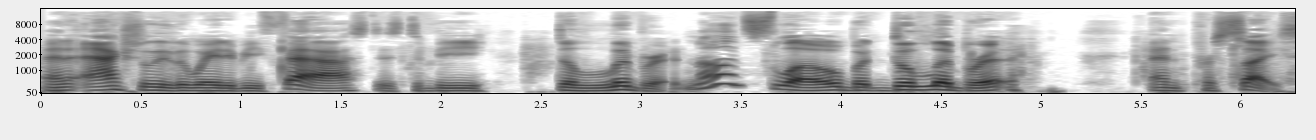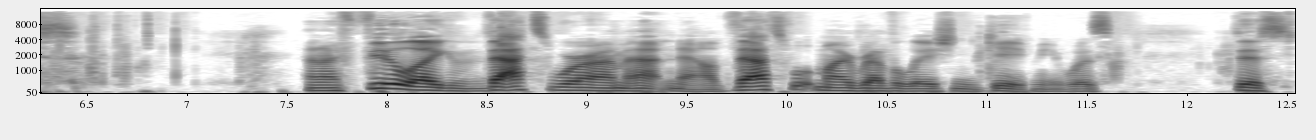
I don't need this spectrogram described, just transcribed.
And actually, the way to be fast is to be deliberate, not slow, but deliberate and precise. And I feel like that's where I'm at now. That's what my revelation gave me was this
